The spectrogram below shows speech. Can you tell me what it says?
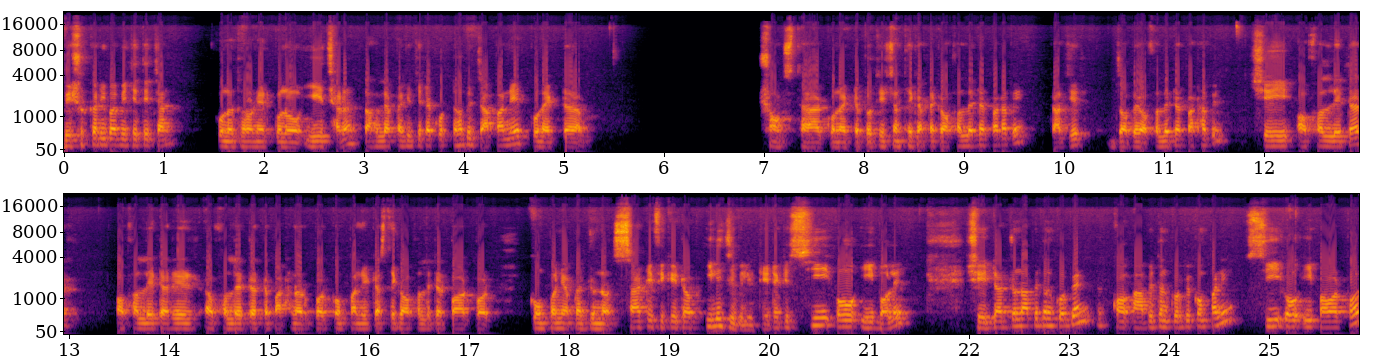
বেসরকারিভাবে যেতে চান, কোনো ধরনের কোনো ইয়ে ছাড়া তাহলে আপনাকে যেটা করতে হবে, জাপানের কোনো একটা সংস্থা কোনো একটা প্রতিষ্ঠান থেকে আপনাকে অফার লেটার পাঠাবে, কাজের জবের অফার লেটার পাঠাবে। সেই অফার লেটার অফার লেটারের অফার লেটারটা পাঠানোর পর কোম্পানির কাছ থেকে অফার লেটার পাওয়ার পর কোম্পানি আপনার জন্য সার্টিফিকেট অফ ইলিজিবিলিটি এটাকে সিওই বলে। সেটার জন্য আবেদন করবেন আবেদন করবে কোম্পানি। সিওই পাওয়ার পর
